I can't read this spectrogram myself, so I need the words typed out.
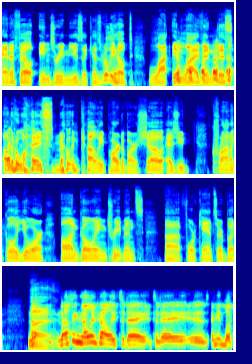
NFL injury music has really helped li- enliven this otherwise melancholy part of our show as you chronicle your ongoing treatments uh, for cancer. But No, uh, nothing melancholy today. Today is, I mean, look,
